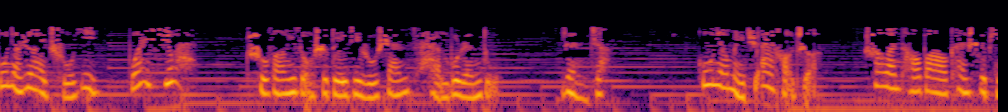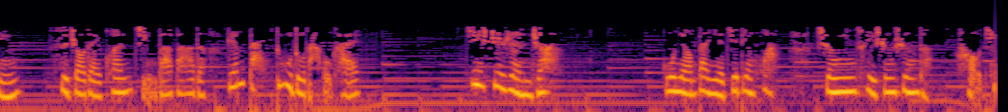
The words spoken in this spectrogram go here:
姑娘热爱厨艺，不爱洗碗，厨房里总是堆积如山，惨不忍睹。忍着，姑娘美剧爱好者，刷完淘宝看视频，四兆带宽紧巴巴的，连百度都打不开。继续忍着，姑娘半夜接电话，声音脆生生的，好听。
